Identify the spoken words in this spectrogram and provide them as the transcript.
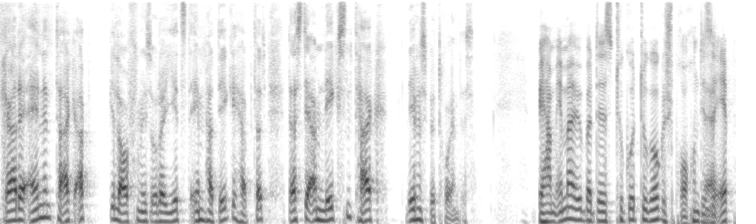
gerade einen Tag abgelaufen ist oder jetzt MHD gehabt hat, dass der am nächsten Tag lebensbedrohend ist. Wir haben immer über das Too Good To Go gesprochen, diese ja. App.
